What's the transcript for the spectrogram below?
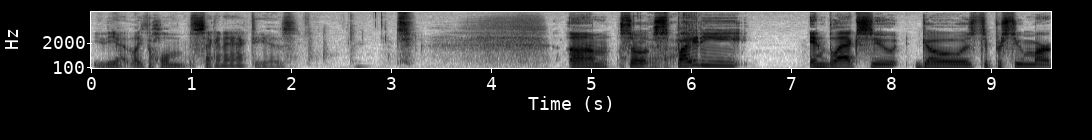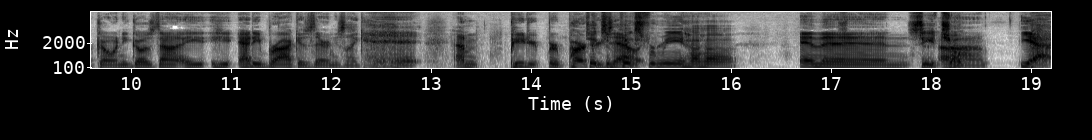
Yeah, like the whole second act he is. Um, so Spidey in black suit goes to pursue Marko, and he goes down. He, he Eddie Brock is there, and he's like, "Hey, hey, I'm Peter or Parker's Take some out." pics for me, haha. and then See you, chump. uh, yeah,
